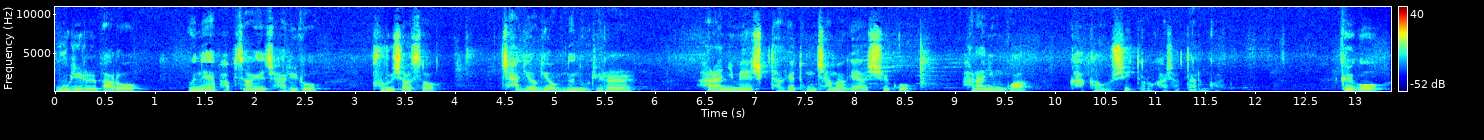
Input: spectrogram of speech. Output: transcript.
우리를 바로 은혜의 밥상의 자리로 부르셔서 자격이 없는 우리를 하나님의 식탁에 동참하게 하시고 하나님과 가까울 수 있도록 하셨다는 것. 그리고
